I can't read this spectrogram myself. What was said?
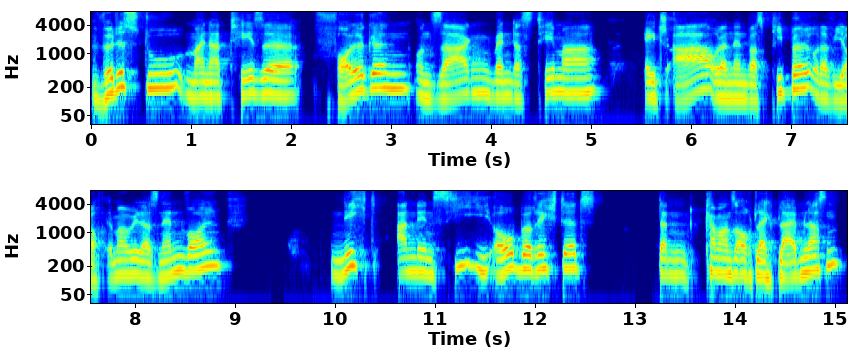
Würdest du meiner These folgen und sagen, wenn das Thema HR oder nennen wir es People oder wie auch immer wir das nennen wollen, nicht an den CEO berichtet, dann kann man es auch gleich bleiben lassen?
